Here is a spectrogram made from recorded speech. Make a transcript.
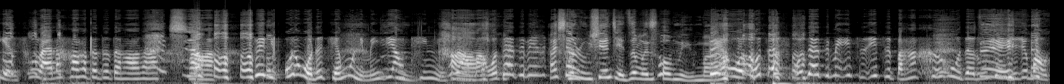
点出来了，好好的，等等，好好，是哦好啊所以你，我我的节目你们一定要听，你知道吗？我在这边，还像如萱姐这么聪明吗？对啊，我我在我在这边一直一直把她呵护着，卢对萱姐就帮我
